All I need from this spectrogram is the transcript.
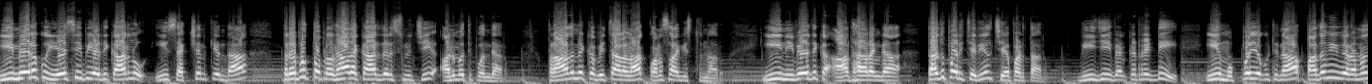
ఈ మేరకు ఏసీబీ అధికారులు ఈ సెక్షన్ కింద ప్రభుత్వ ప్రధాన కార్యదర్శి నుంచి అనుమతి పొందారు. ప్రాథమిక విచారణ కొనసాగిస్తున్నారు. ఈ నివేదిక ఆధారంగా తదుపరి చర్యలు చేపడతారు. విజి వెంకటరెడ్డి ఈ ముప్పై ఒకటిన పదవీ విరమణ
